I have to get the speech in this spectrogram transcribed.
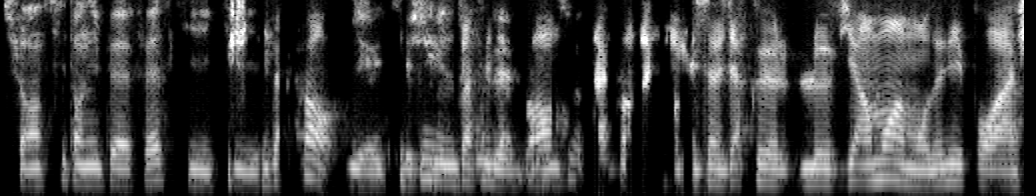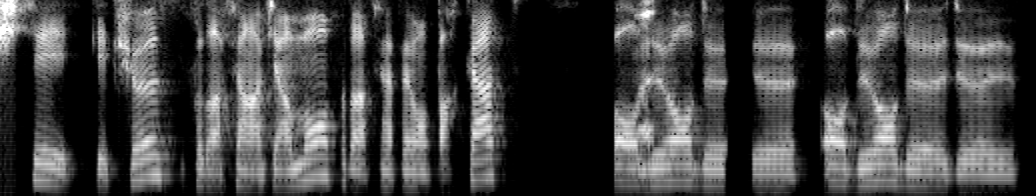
sur un site en IPFS qui, d'accord. Je, suis une tout à fait d'accord. Mais ça veut dire que le virement, à un moment donné, pour acheter quelque chose, il faudra faire un virement, il faudra faire un paiement par carte, hors Ouais. dehors de, de- hors dehors de, de,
